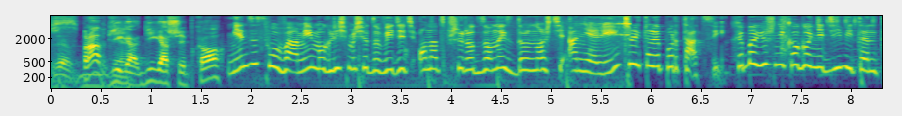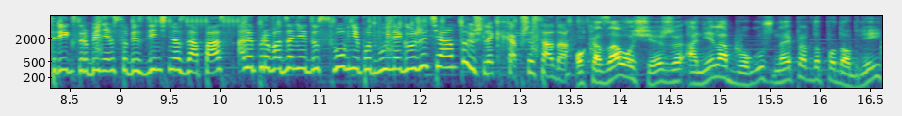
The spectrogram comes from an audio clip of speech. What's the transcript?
że sprawnie. Giga, giga szybko. Między słowami mogliśmy się dowiedzieć o nadprzyrodzonej zdolności Anieli, czyli teleportacji. Chyba już nikogo nie dziwi ten trik z robieniem sobie zdjęć na zapas, ale prowadzenie dosłownie podwójnego życia to już lekka przesada. Okazało się, że Aniela Bogusz najprawdopodobniej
